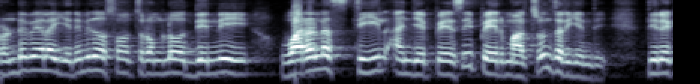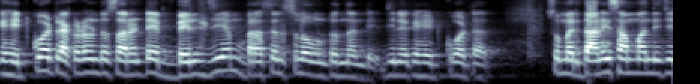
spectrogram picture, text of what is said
రెండు వేల ఎనిమిదవ సంవత్సరంలో దీన్ని వరల్డ్ స్టీల్ అని చెప్పేసి పేరు మార్చడం జరిగింది. దీని యొక్క హెడ్ క్వార్టర్ ఎక్కడ ఉంటుంది సార్ అంటే బెల్జియం బ్రసెల్స్లో ఉంటుందండి దీని యొక్క హెడ్ క్వార్టర్. సో మరి దానికి సంబంధించి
